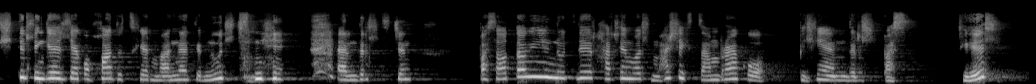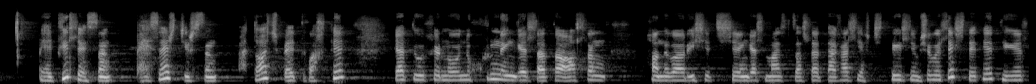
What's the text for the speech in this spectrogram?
Гэтэл ингээл яг ухаад үзэхээр манай тэр нүүдэлчний амьдралд чинь бас одоогийн нүднээр харах юм бол маш их замбраагүй бэлгийн амьдрал бас. Тэгэл байдаг л байсан. Байсаарч ирсэн. Одоо ч байдаг бах тий. Яг түүхээр нөгөө нөхөр нь ингээл одоо олон хоногоор ишээ жишээ ингээл мас залаад дагаал явчихдаг юм шиг шүү дээ тий. Тэгэл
